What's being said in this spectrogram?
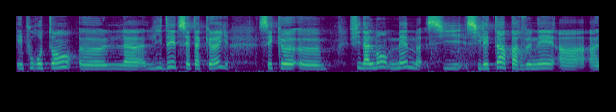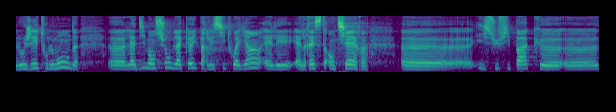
Et pour autant, euh, l'idée de cet accueil, c'est que euh, finalement, même si, l'État parvenait à, loger tout le monde, euh, la dimension de l'accueil par les citoyens, elle, est, elle reste entière. Euh, il ne suffit pas euh,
